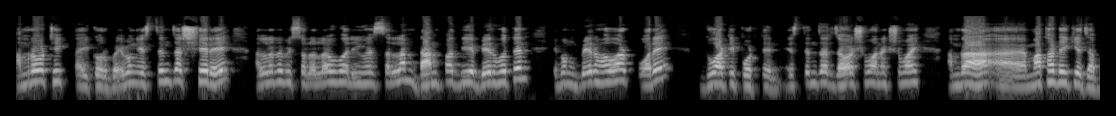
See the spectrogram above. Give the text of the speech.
আমরাও ঠিক তাই করব এবং এস্তেঞ্জা সেরে আল্লাহ নবী সাল্লাহ আলী সাল্লাম ডান পা দিয়ে বের হতেন এবং বের হওয়ার পরে দোয়াটি পড়তেন। এস্তেঞ্জার যাওয়ার সময় অনেক সময় আমরা মাথা ঢেকে যাব।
